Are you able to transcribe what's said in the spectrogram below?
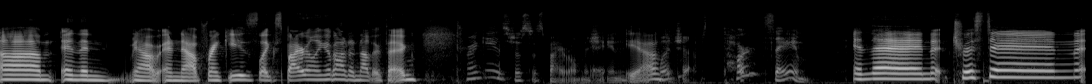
Um, and then yeah, and now Frankie's like spiraling about another thing. Frankie is just a spiral machine. Yeah. Which uh, hard same. And then Tristan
